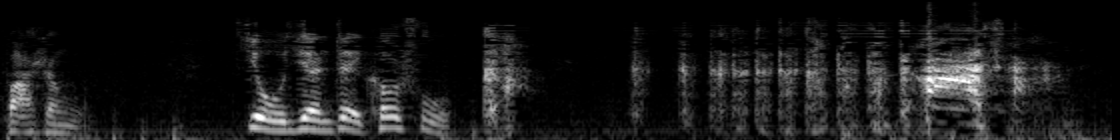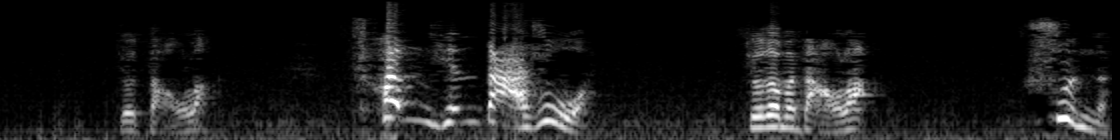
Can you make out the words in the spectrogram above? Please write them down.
发生了。就见这棵树咔咔咔咔咔咔咔咔咔嚓就倒了，参天大树啊就这么倒了。舜呢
